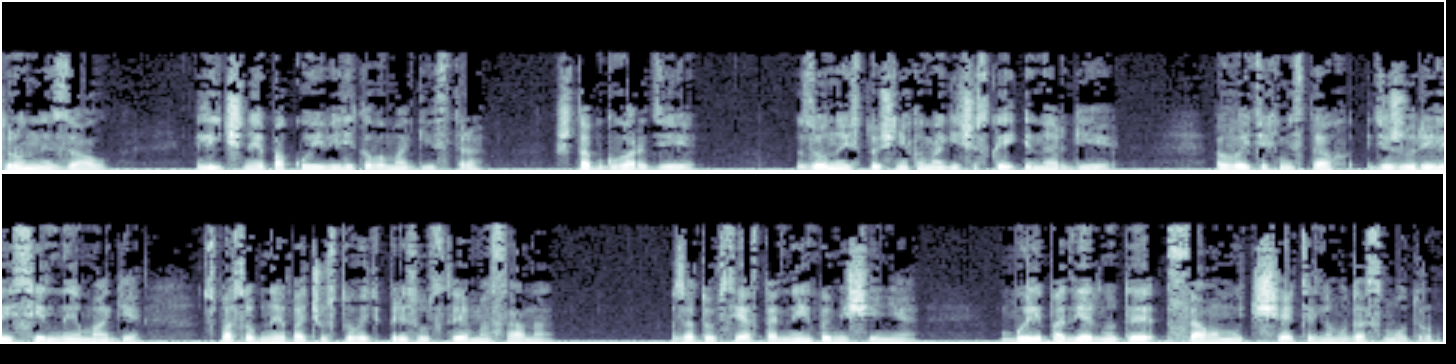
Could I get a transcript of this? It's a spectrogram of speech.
Тронный зал, личные покои великого магистра, штаб гвардии, зона источника магической энергии. В этих местах дежурили сильные маги, способные почувствовать присутствие Масана. Зато все остальные помещения были подвергнуты самому тщательному досмотру.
